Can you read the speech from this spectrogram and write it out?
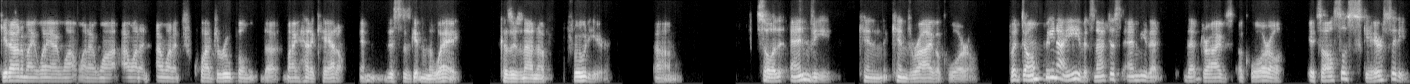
get out of my way. I want what I want. I want to I want to quadruple the my head of cattle, and this is getting in the way because there's not enough food here. Um, so envy can can drive a quarrel, but don't be naive. It's not just envy that that drives a quarrel. It's also scarcity.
